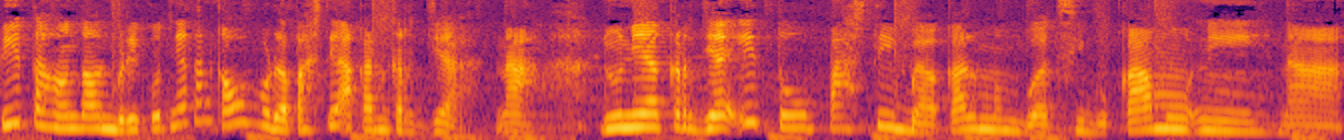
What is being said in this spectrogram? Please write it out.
di tahun-tahun berikutnya kan kamu udah pasti akan kerja. Nah, dunia kerja itu pasti bakal membuat sibuk kamu nih. Nah,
